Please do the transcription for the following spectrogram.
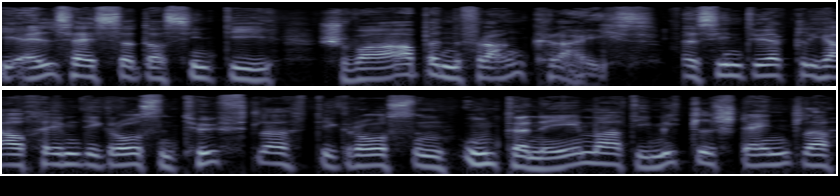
Die Elsässer, das sind die Schwaben Frankreichs. Es sind wirklich auch eben die großen Tüftler, die großen Unternehmer, die Mittelständler.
